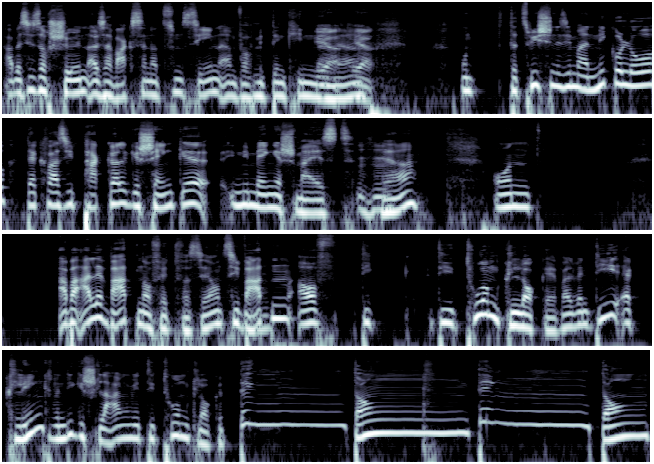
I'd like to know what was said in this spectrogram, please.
Aber es ist auch schön als Erwachsener zum Sehen einfach mit den Kindern. Ja, ja. ja. Und dazwischen ist immer ein Nicolo, der quasi Packerl, Geschenke in die Menge schmeißt. Ja. Und aber alle warten auf etwas, ja. Und sie warten auf die, die Turmglocke, weil wenn die erklingt, wenn die geschlagen wird, die Turmglocke, ding, dong, ding, dong,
